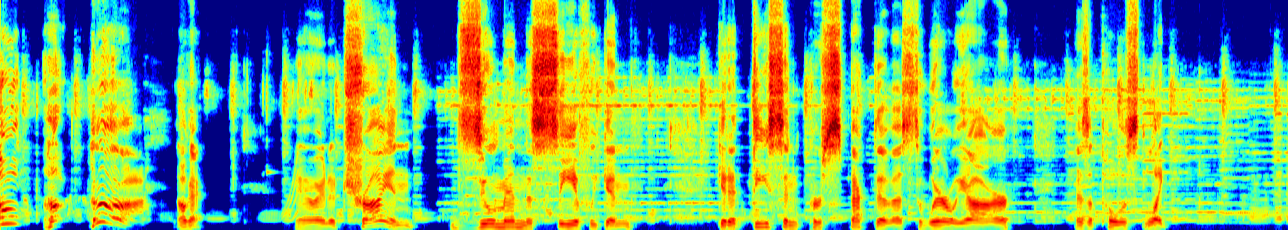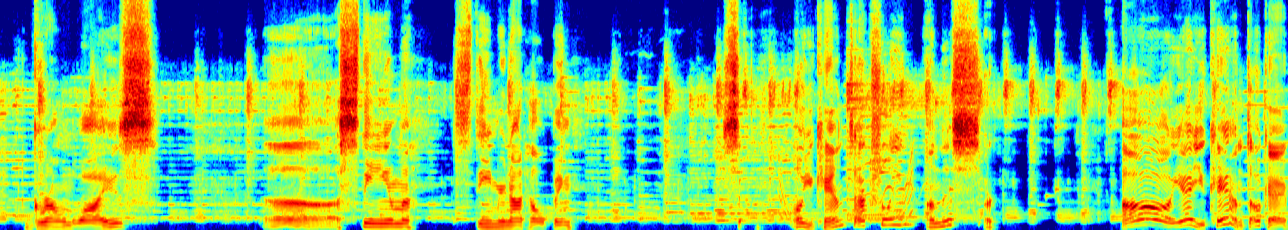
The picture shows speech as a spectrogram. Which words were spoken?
Oh, okay. Now we're gonna try and zoom in to see if we can get a decent perspective as to where we are, as opposed like, ground-wise. Uh, Steam. Steam, you're not helping. So, oh, you can't, actually, on this? Or... Oh, yeah, you can't, okay.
